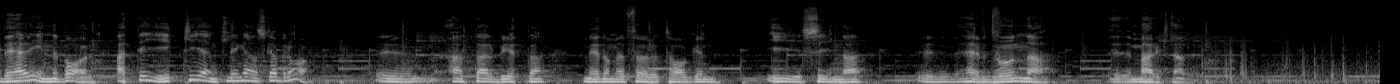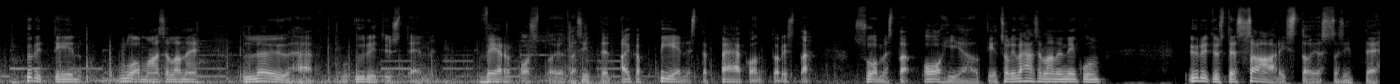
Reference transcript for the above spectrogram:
det här innebar att det gick egentligen ganska bra eh, att arbeta med de här företagen i sina hävdvunna eh, marknader. Pyrittiin luomaan sellainen löyhä yritysten verkosto, jota sitten aika pienestä pääkonttorista Suomesta ohjailtiin. se oli vähän sellainen niin kuin yritysten saaristo, jossa sitten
